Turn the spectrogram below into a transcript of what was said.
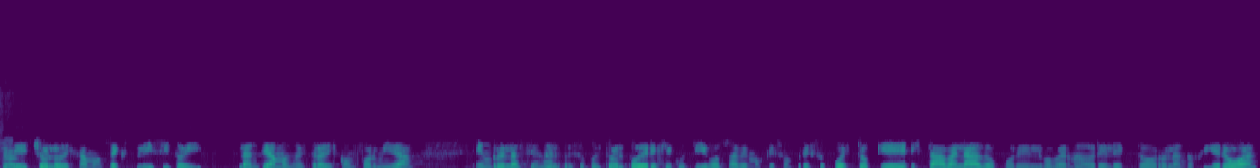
De hecho, lo dejamos explícito y planteamos nuestra disconformidad. En relación al presupuesto del Poder Ejecutivo, sabemos que es un presupuesto que está avalado por el gobernador electo Rolando Figueroa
